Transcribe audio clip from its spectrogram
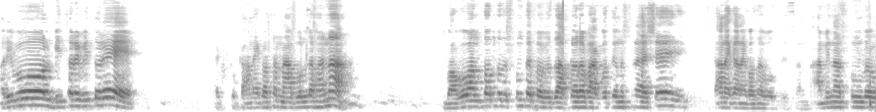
হরিবল ভিতরে ভিতরে। একটু কানে কথা না বললে হয় না? ভগবান তো অন্তত শুনতে পাবে যে আপনারা ভাগবতী অনুষ্ঠানে এসে কানে কানে কথা বলতেছেন। আমি না শুনলেও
